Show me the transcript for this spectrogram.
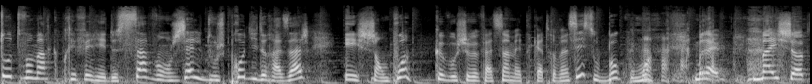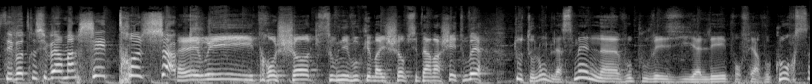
toutes vos marques préférées de savon, gel douche, produits de rasage et shampoing, que vos cheveux fassent 1m86 ou beaucoup moins. Bref, MyShop, c'est votre supermarché trop shop. Eh oui, trop choc. Souvenez-vous que MyShop Supermarché est ouvert tout au long de la semaine. Vous pouvez y aller pour faire vos courses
